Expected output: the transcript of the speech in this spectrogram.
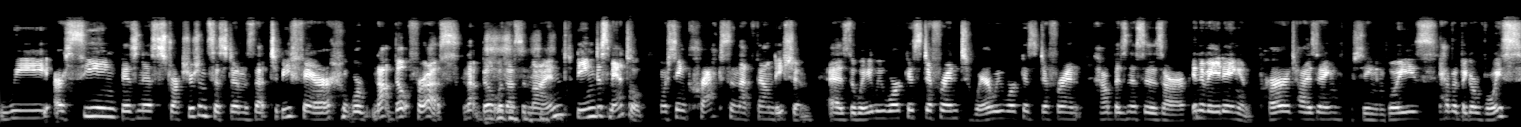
We are seeing business structures and systems that, to be fair, were not built for us, not built with us in mind, being dismantled dismantled. We're seeing cracks in that foundation as the way we work is different, where we work is different, how businesses are innovating and prioritizing. We're seeing employees have a bigger voice.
